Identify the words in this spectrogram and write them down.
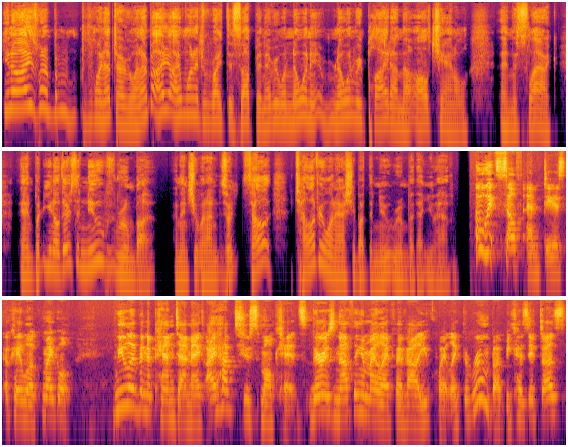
you know, I just want to point up to everyone, I, I, I wanted to write this up, and everyone, no one, no one replied on the all channel and the Slack, and but you know, there's a new Roomba, and then she went on. So tell tell everyone, Ashley, about the new Roomba that you have. Oh, it self empties. Okay, look, Michael, we live in a pandemic. I have two small kids. There is nothing in my life I value quite like the Roomba because it does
